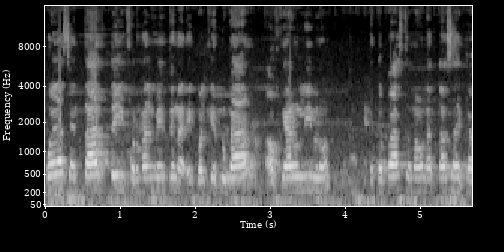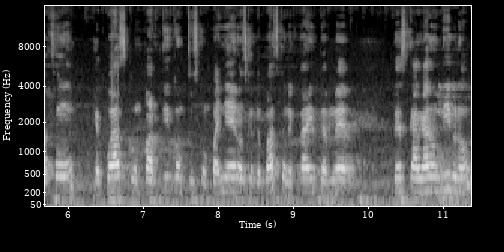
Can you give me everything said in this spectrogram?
puedas sentarte informalmente en, cualquier lugar a hojear un libro que te puedas tomar una taza de café, que puedas compartir con tus compañeros, que te puedas conectar a internet, descargar un libro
